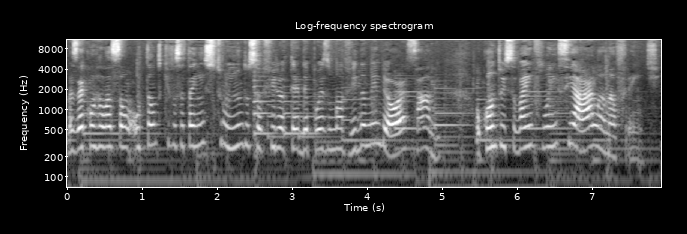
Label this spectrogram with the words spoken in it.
mas é com relação ao tanto que você está instruindo o seu filho a ter depois uma vida melhor, sabe? O quanto isso vai influenciar lá na frente.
